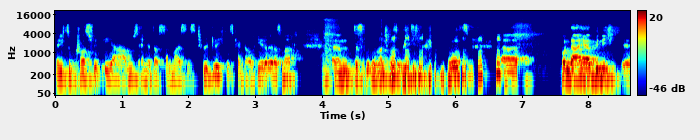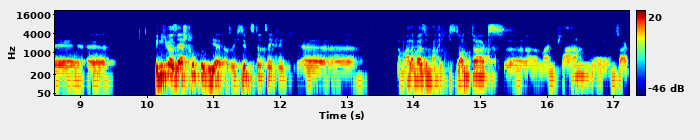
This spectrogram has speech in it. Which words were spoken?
Wenn ich zum CrossFit gehe abends, endet das dann meistens tödlich. Das kennt auch jeder, der das macht. Ähm, das geht manchmal so richtig los. Äh, von daher bin ich äh, äh, bin ich immer sehr strukturiert. Also ich sitze tatsächlich, äh, äh, normalerweise mache ich sonntags äh, meinen Plan äh, und sage,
